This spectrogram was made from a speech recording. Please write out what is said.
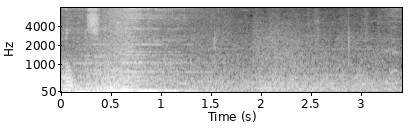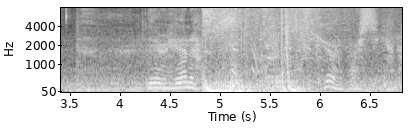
Oh, it's- There, Hannah. Take care of our Sienna.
